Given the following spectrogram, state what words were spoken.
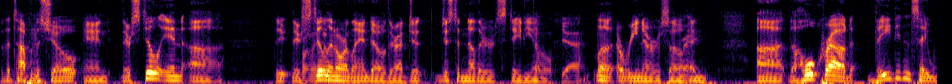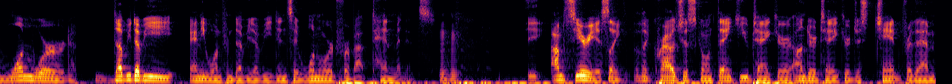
at the top of the show, and they're still in. Uh, they, they're still in Orlando. They're at just, just another stadium, Oh yeah, well, arena or so, Right. and uh, the whole crowd. They didn't say one word. WWE, anyone from WWE didn't say one word for about ten minutes. I'm serious. Like the crowd's just going, "Thank you, Taker, Undertaker," just chant for them.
